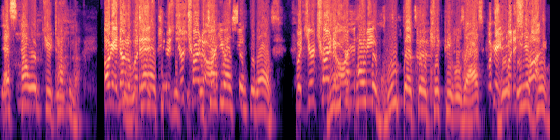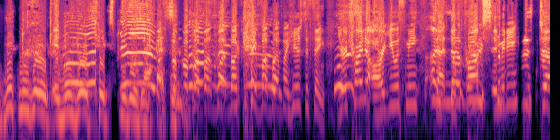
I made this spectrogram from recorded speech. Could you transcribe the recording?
that's not what you're talking about. Okay, no, no, We're but it is talking because about- you're we're trying to talking argue. about something else. But you're trying You're to not argue part with of me. a group that's gonna kick people's ass. Okay, You're but it's in a group with New York, and New York kicks people's ass. But, but, but, but, but, but, okay, but, but, but here's the thing. You're trying to argue with me I that the never proximity this to the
